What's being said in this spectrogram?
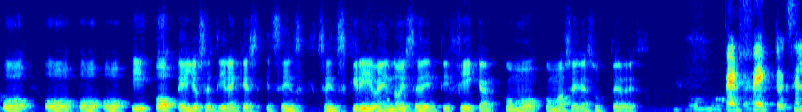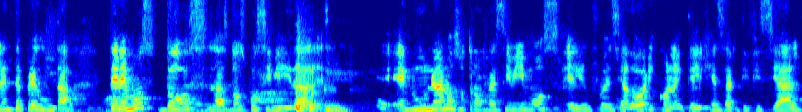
o, o, y, o ellos se tienen que se, inscriben ¿no? y se identifican. ¿Cómo, ¿Cómo hacen eso ustedes? Perfecto, excelente pregunta. Tenemos dos, las dos posibilidades. En una, nosotros recibimos el influenciador y con la inteligencia artificial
